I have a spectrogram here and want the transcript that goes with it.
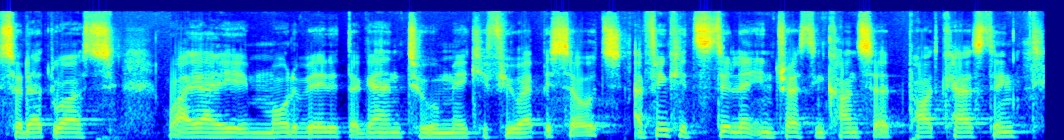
So that was why I motivated again to make a few episodes. I think it's still an interesting concept, podcasting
